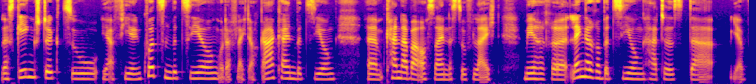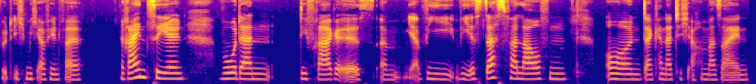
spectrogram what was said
das Gegenstück zu ja vielen kurzen Beziehungen oder vielleicht auch gar keinen Beziehungen ähm, kann aber auch sein, dass du vielleicht mehrere längere Beziehungen hattest. Da ja würde ich mich auf jeden Fall reinzählen, wo dann die Frage ist, ähm, ja wie wie ist das verlaufen? Und dann kann natürlich auch immer sein,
